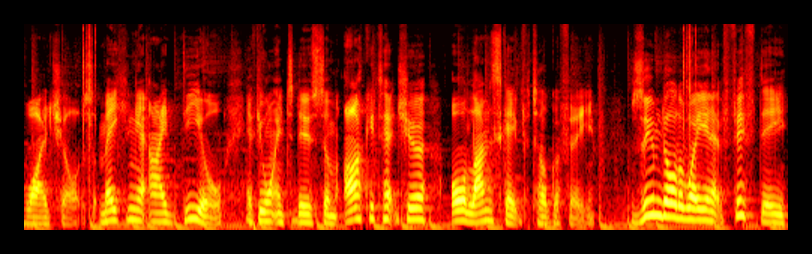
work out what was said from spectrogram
wide shots, making it ideal if you wanted to do some architecture or landscape photography. Zoomed all the way in at 50,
